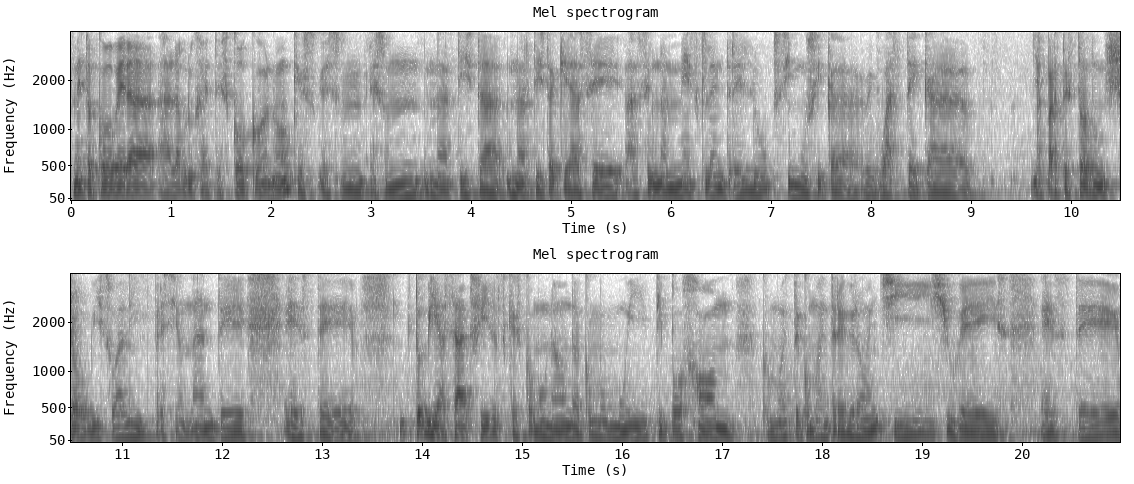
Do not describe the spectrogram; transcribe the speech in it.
me tocó ver a, a, La Bruja de Texcoco, ¿no? Que es, es, un, es un, un, artista, un artista que hace, hace una mezcla entre loops y música de huasteca, y aparte es todo un show visual impresionante. Este, vía Sadfields, que es como una onda como muy tipo home, como este como entre grunge y shoegaze. Este,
